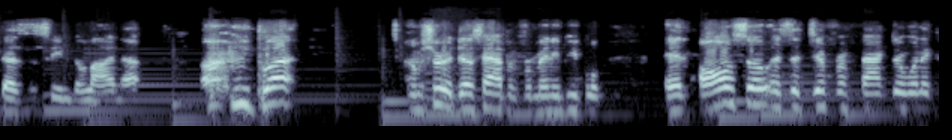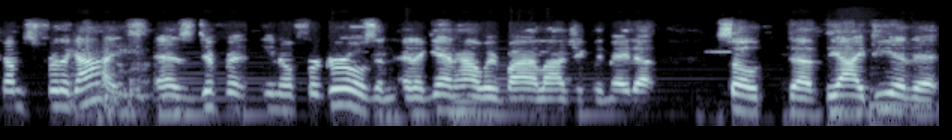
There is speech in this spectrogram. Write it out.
doesn't seem to line up. but I'm sure it does happen for many people. And also, it's a different factor when it comes for the guys, as different, you know, for girls, and, and again, how we're biologically made up. So the the idea that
